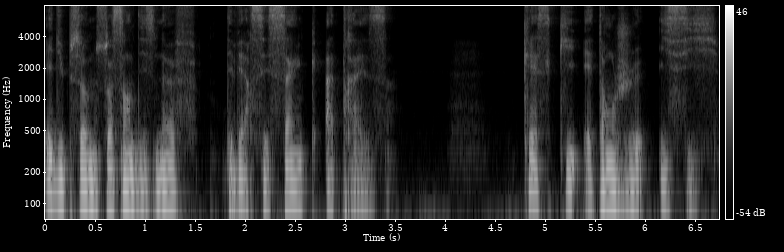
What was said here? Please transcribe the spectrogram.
et du psaume 79 des versets 5 à 13 Qu'est-ce qui est en jeu ici?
